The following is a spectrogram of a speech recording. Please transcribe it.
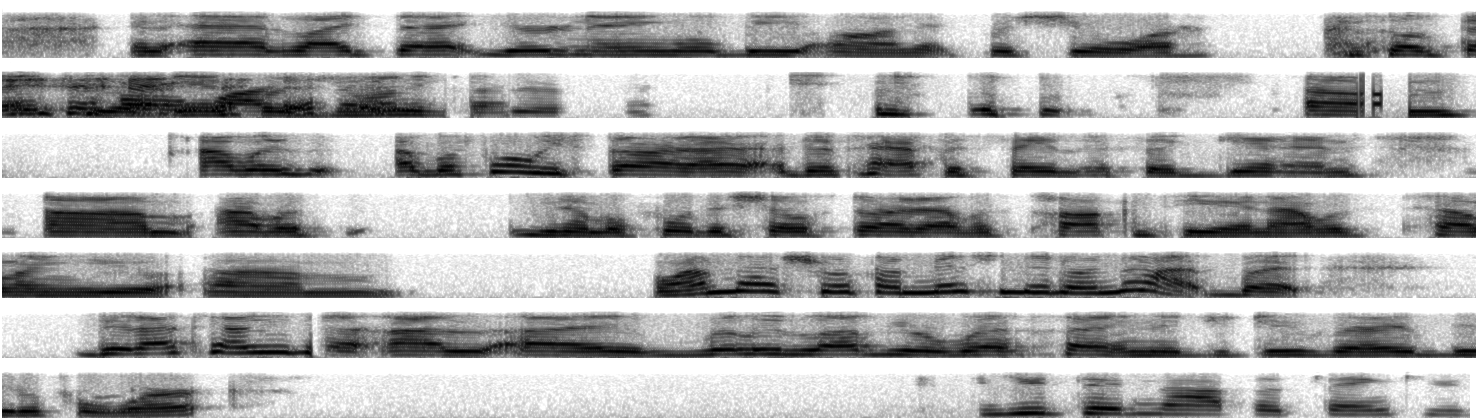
an ad like that, your name will be on it for sure. So thank you again for joining us. um, I was uh, before we start. I just have to say this again. Um, I was, you know, before the show started, I was talking to you and I was telling you um, well, I'm not sure if I mentioned it or not, but did I tell you that I, I really love your website and that you do very beautiful work? You did not, but thank you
